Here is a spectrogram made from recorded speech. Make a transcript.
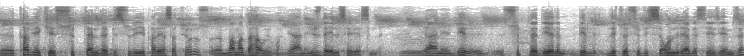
e, tabii ki sütten de biz sütü iyi paraya satıyoruz. E, mama daha uygun. Yani yüzde elli seviyesinde. Yani bir sütle diyelim bir litre süt içse 10 liraya besleyeceğimize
